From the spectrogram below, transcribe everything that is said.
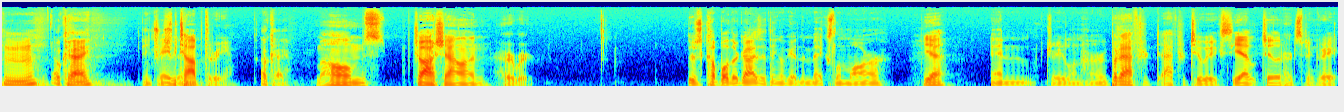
Hmm. Okay, interesting. maybe top three. Okay, Mahomes, Josh Allen, Herbert. there's a couple other guys I think will get in the mix. Lamar Yeah, and Jalen Hurts. but after after two weeks, yeah, Jalen Hurts has been great.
